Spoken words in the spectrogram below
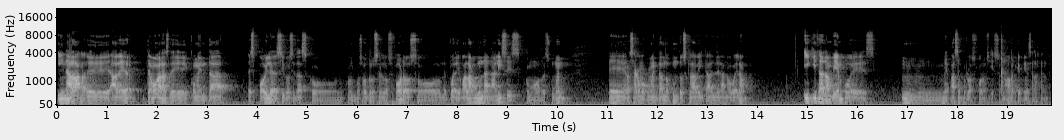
Y nada, eh, a ver, tengo ganas de comentar spoilers y cositas con, con vosotros en los foros o donde pueda. Igual hago un análisis como resumen eh, o sea, como comentando puntos clave y tal de la novela. Y quizá también, pues, mm, me pase por los foros y eso, ¿no? A ver qué piensa la gente.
